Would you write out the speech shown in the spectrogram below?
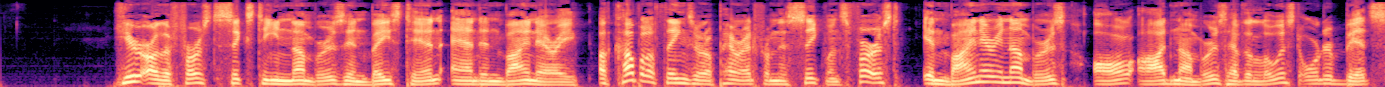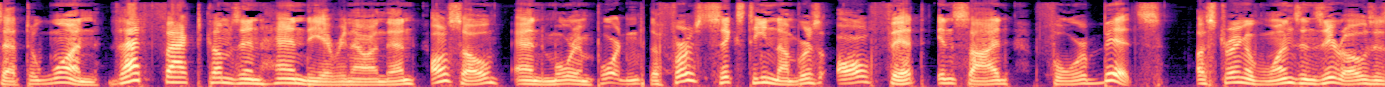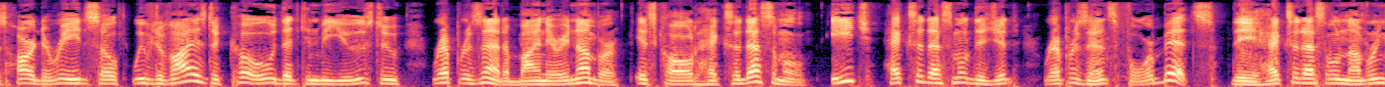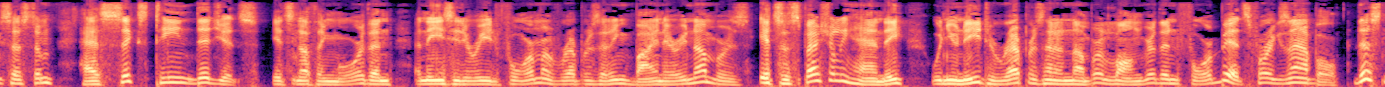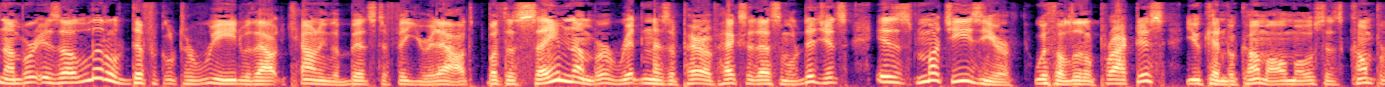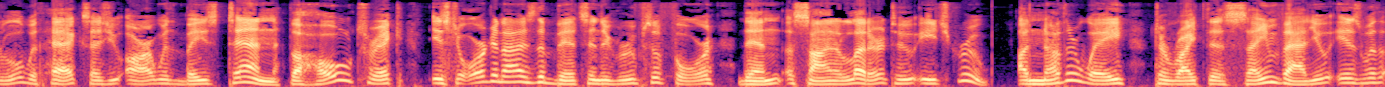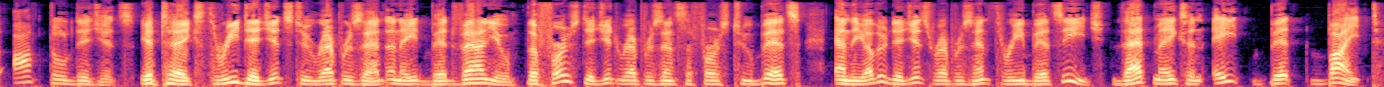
Here are the first 16 numbers in base 10 and in binary. A couple of things are apparent from this sequence. First, in binary numbers, all odd numbers have the lowest order bits set to 1. That fact comes in handy every now and then. Also, and more important, the first 16 numbers all fit inside 4 bits. A string of ones and zeros is hard to read, so we've devised a code that can be used to represent a binary number. It's called hexadecimal. Each hexadecimal digit represents 4 bits. The hexadecimal numbering system has 16 digits. It's nothing more than an easy to read form of representing binary numbers. It's especially handy when you need to represent a number longer than 4 bits. For example, this number is a little difficult to read without counting the bits to figure it out, but the same number written as a pair of hexadecimal digits is much easier. With a little practice, you can become almost as comfortable with hex as you are with base 10. The whole trick is to organize the bits into groups of four, then assign a letter to each group. Another way to write this same value is with octal digits. It takes three digits to represent an 8-bit value. The first digit represents the first two bits, and the other digits represent three bits each. That makes an 8-bit byte.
